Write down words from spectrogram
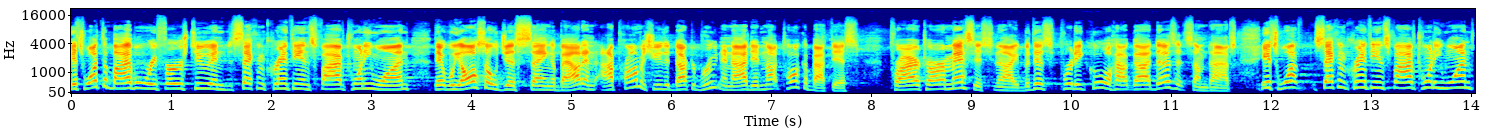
It's what the Bible refers to in 2 Corinthians 5:21 that we also just sang about and I promise you that Dr. Bruton and I did not talk about this prior to our message tonight, but this is pretty cool how God does it sometimes. It's what 2 Corinthians 5:21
